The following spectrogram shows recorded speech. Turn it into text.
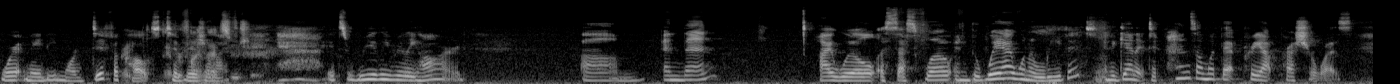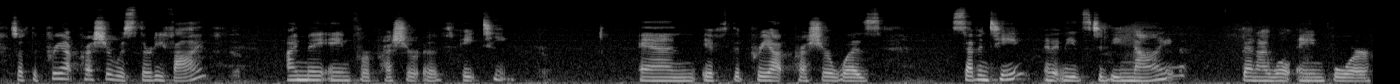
where it may be more difficult to visualize. Yeah, it's really, really hard. Um, and then I will assess flow and the way I want to leave it. And again, it depends on what that pre op pressure was. So if the pre op pressure was 35, yeah. I may aim for a pressure of 18. And if the pre op pressure was 17 and it needs to be 9, then I will aim for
